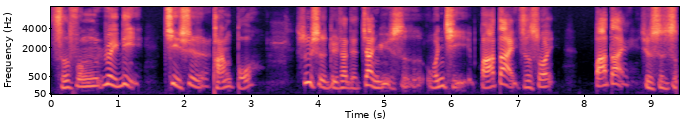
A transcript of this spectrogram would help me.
词锋锐利，气势磅礴。苏轼对他的赞誉是“文起八代之衰”，八代就是指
